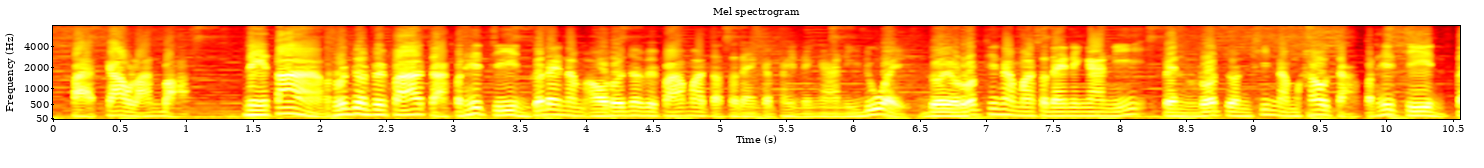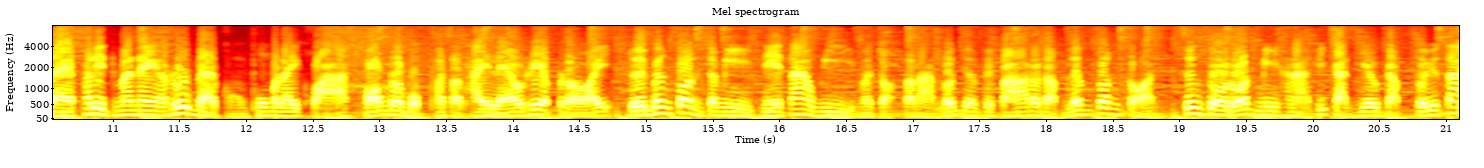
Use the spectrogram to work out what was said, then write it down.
8.89 ล้านบาท เนต้ารถยนต์ไฟฟ้าจากประเทศจีน ก็ได้นำเอารถยนต์ไฟฟ้ามาจัดแสดงกันภายในงานนี้ด้วย โดยรถที่นำมาแสดงในงานนี้ เป็นรถยนต์ที่นำเข้าจากประเทศจีน แต่ผลิตมาในรูปแบบของพวงมาลัยขวา พร้อมระบบภาษาไทยแล้วเรียบร้อย โดยเบื้องต้นจะมีเนต้า V มาเจาะตลาดรถยนต์ไฟฟ้าระดับเริ่มต้นก่อน ซึ่งตัวรถมีขนาดพิกัดเดียวกับ Toyota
